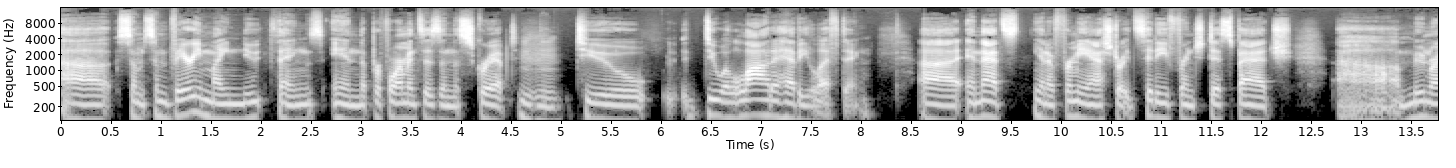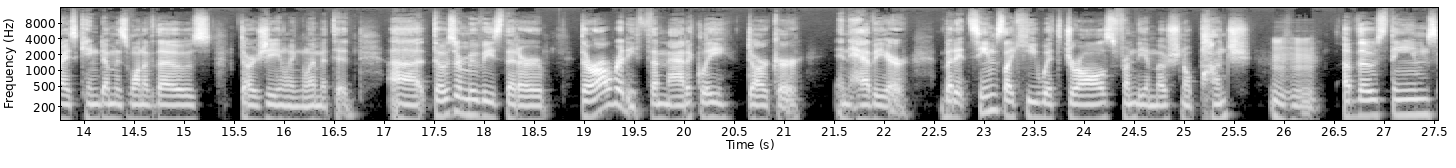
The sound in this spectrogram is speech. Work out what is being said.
uh, some some very minute things in the performances and the script hmm to do a lot of heavy lifting. Uh, and that's, you know, for me, Asteroid City, French Dispatch, uh, Moonrise Kingdom is one of those, Darjeeling Limited. Uh, those are movies that are, they're already thematically darker and heavier, but it seems like he withdraws from the emotional punch hmm of those themes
